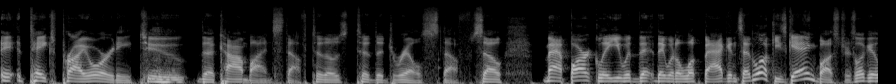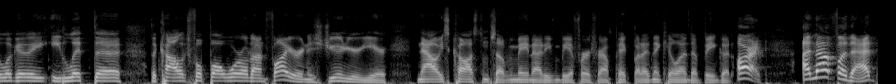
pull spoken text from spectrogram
it takes priority to the combine stuff, to those to the drills stuff. So Matt Barkley, you would they would have looked back and said, "Look, he's gangbusters. Look at look at he lit the the college football world on fire in his junior year. Now he's cost himself. He may not even be a first round pick, but I think he'll end up being good. All right, enough of that.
